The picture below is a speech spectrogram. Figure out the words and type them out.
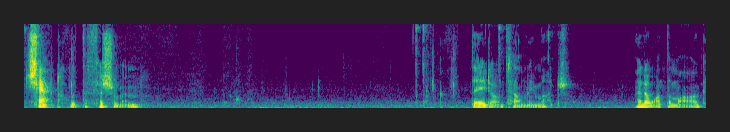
Chat with the fishermen. They don't tell me much. I don't want the mog.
